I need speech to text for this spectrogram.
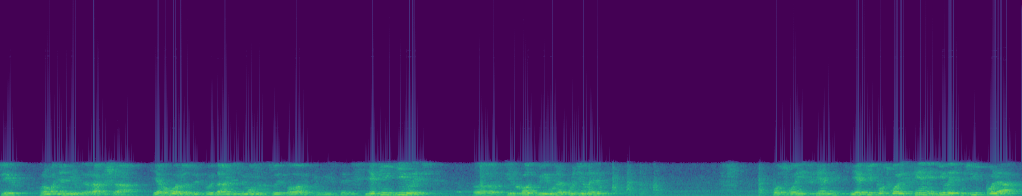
цих громадянів Ракша, я говорю з відповідальністю, можу за свої слова відповісти, який ділить е, сільхозвір уже поділив по своїй схемі, який по своїй схемі ділить усі поля.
